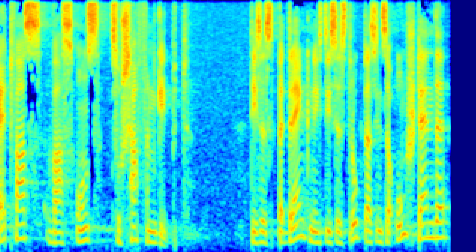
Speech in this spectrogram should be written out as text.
etwas, was uns zu schaffen gibt. Dieses Bedrängnis, dieses Druck, das sind so Umstände,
